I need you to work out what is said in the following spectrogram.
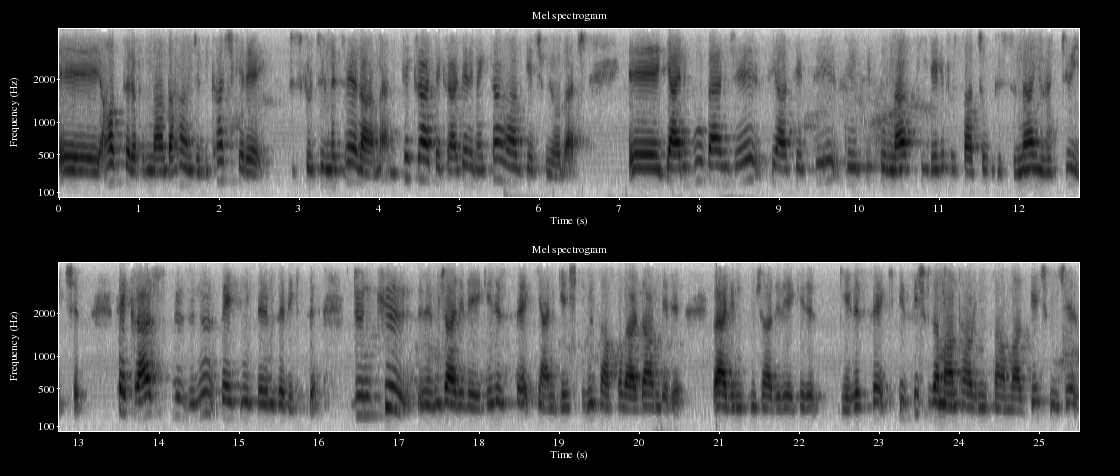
e, halk tarafından daha önce birkaç kere püskürtülmesine rağmen tekrar tekrar denemekten vazgeçmiyorlar. E, yani bu bence siyaseti sinsi kurnaz, hileli fırsatçılık üstünden yürüttüğü için tekrar gözünü zeytinliklerimize dikti. Dünkü e, mücadeleye gelirsek yani geçtiğimiz haftalardan beri verdiğimiz mücadeleye gelir, gelirsek biz hiçbir zaman tavrımızdan vazgeçmeyeceğiz.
